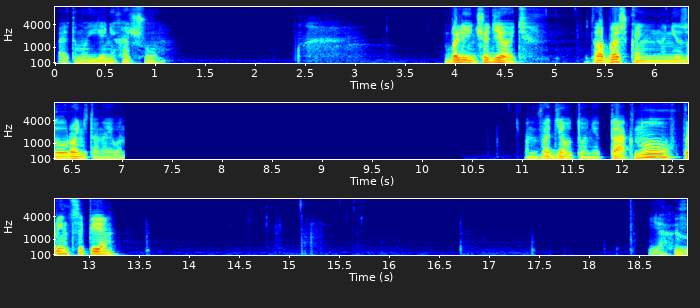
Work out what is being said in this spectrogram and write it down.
Поэтому я не хочу. Блин, что делать? Два бэшка, ну не зауронит она его. Он в воде утонет. Так, ну, в принципе... Я хз.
